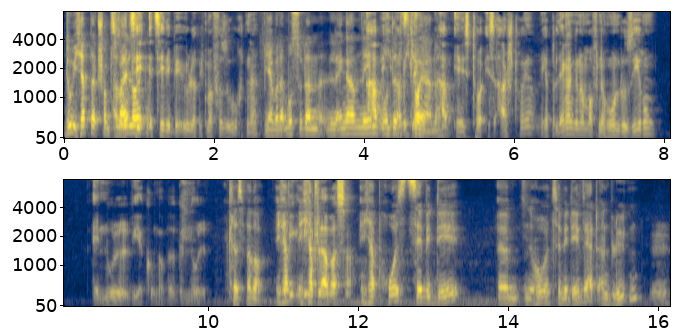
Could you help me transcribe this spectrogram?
Du, ich habe das schon Also zwei C- Leuten. CDB-Öl habe ich mal versucht, ne? Ja, aber da musst du dann länger nehmen Hab ich- und das ist teuer, ne? Hab, ja, ist, teuer, ist arschteuer. Ich habe länger genommen auf einer hohen Dosierung. Ey, null Wirkung, aber null. Chris, pass auf. Ich habe ich hab, ich hab hohes CBD, ähm, eine hohe CBD-Wert an Blüten. Mhm.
